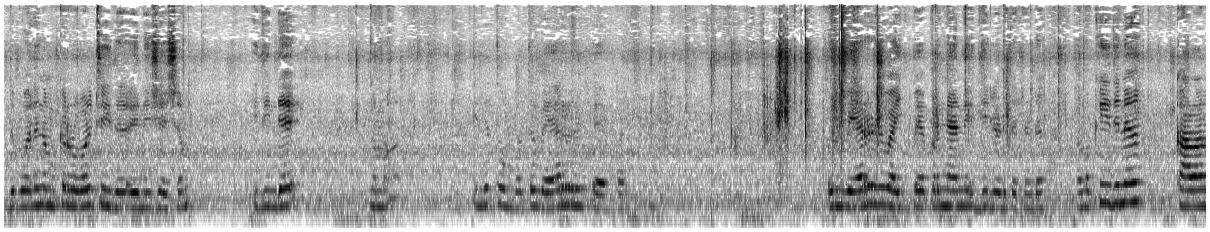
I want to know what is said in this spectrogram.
ഇതുപോലെ നമുക്ക് റോൾ ചെയ്തതിന് ശേഷം ഇതിന്റെ നമ്മ ഇതിന്റെ തുമ്പത്ത് വേറൊരു പേപ്പർ. ഒരു വേറൊരു വൈറ്റ് പേപ്പർ ഞാൻ ഇതിലെടുത്തിട്ടുണ്ട്. നമുക്ക് ഇതിന് കളർ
